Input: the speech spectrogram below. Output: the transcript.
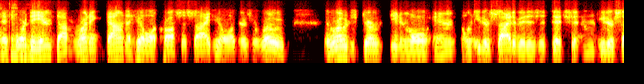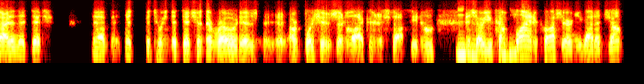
And toward the end, I'm running down a hill across a side hill, and there's a road. The road's dirt, you know, and on either side of it is a ditch, and on either side of the ditch, uh, but between the ditch and the road is uh, are bushes and all that kind of stuff, you know. Mm-hmm. And so you come mm-hmm. flying across there, and you got to jump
